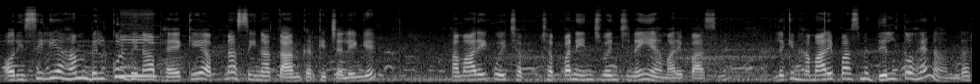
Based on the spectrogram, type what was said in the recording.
और इसीलिए हम बिल्कुल बिना भय के अपना सीना तान करके चलेंगे। हमारे कोई छप, छप्पन इंच वंच नहीं है हमारे पास में, लेकिन हमारे पास में दिल तो है ना अंदर।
